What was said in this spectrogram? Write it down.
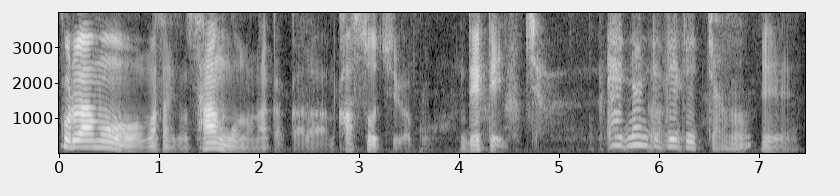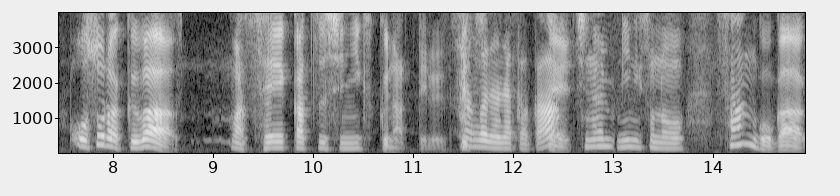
これはもうまさにそのサンゴの中から滑走虫がこう出ていっちゃう。えなんで出てっちゃうの？ええおそらくは、まあ、生活しにくくなってる。サンゴの中が？ええちなみにそのサンゴが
